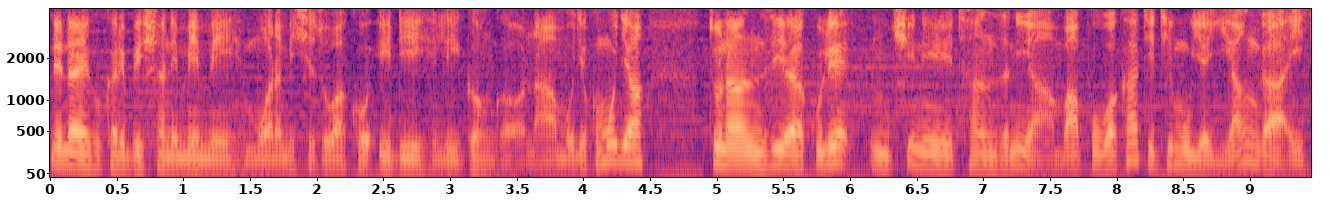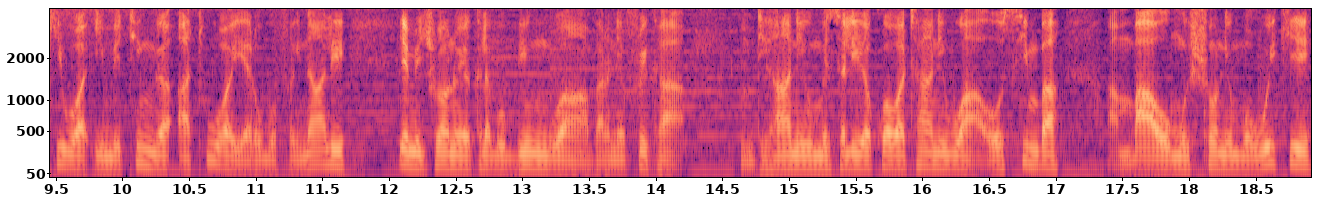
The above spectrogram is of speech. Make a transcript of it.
Ninayekukaribisha ni mimi mwanamichezo wako Idi Ligongo, na moja kwa moja tunaanzia kule nchini Tanzania, ambapo wakati timu ya Yanga ikiwa imetinga hatua ya robo fainali ya michuano ya klabu bingwa barani Afrika, mtihani umesalia kwa watani wao Simba ambao mwishoni mwa wiki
